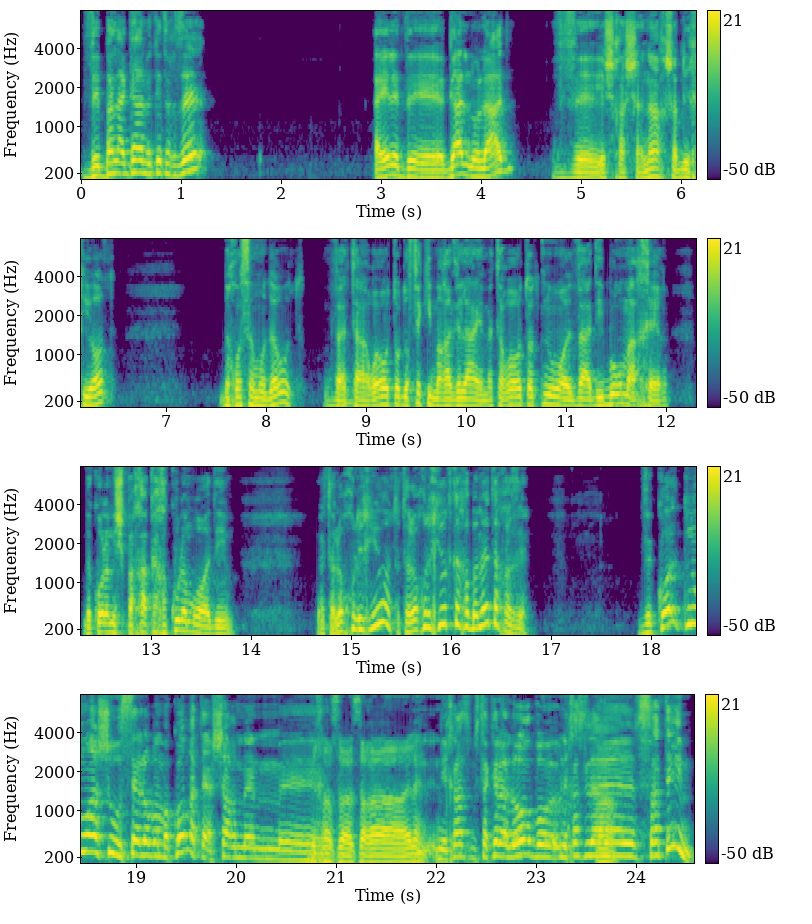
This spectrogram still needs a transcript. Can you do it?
ובלאגן וקצח זה, הילד אה, גל נולד ויש לך שנה עכשיו לחיות בחוסר מודעות ואתה רואה אותו דופק עם הרגליים, אתה רואה אותו תנועות והדיבור מאחר וכל המשפחה ככה כולם רועדים ואתה לא יכול לחיות, אתה לא יכול לחיות ככה במתח הזה. וכל תנועה שהוא עושה לא במקום אתה ישר נכנס לעשרה האלה. נכנס, מסתכל על אור ונכנס לסרטים.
